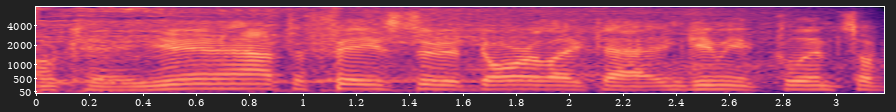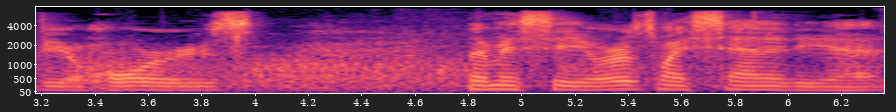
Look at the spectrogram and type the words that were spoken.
Okay, you didn't have to face through the door like that and give me a glimpse of your horrors. Let me see, where's my sanity at?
